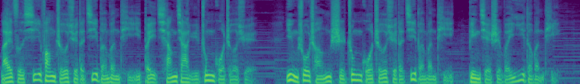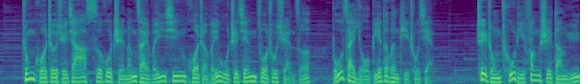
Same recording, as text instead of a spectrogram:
来自西方哲学的基本问题被强加于中国哲学，硬说成是中国哲学的基本问题，并且是唯一的问题。中国哲学家似乎只能在唯心或者唯物之间做出选择，不再有别的问题出现。这种处理方式等于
